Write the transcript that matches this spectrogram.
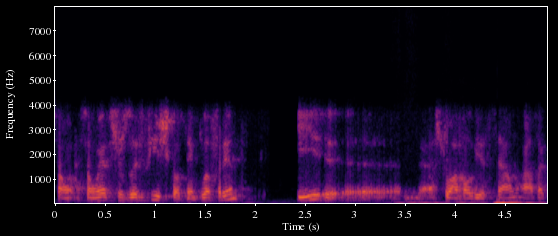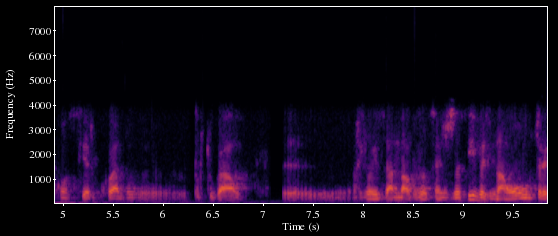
são, são esses os desafios que ele tem pela frente, e uh, a sua avaliação há de acontecer quando uh, Portugal realizar novas eleições legislativas e não outra,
